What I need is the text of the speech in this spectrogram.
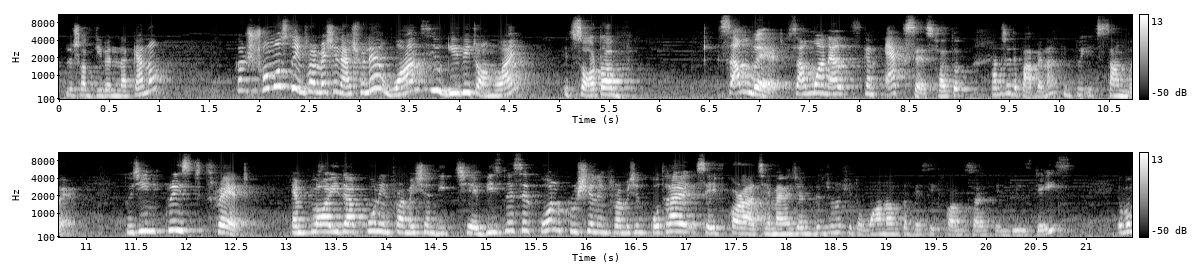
এগুলো সব দিবেন না। কেন? কারণ সমস্ত ইনফরমেশন আসলে once you give it online it's sort of somewhere someone else can access হয়তো সাথে সাথে পাবে না, কিন্তু ইটস সামওয়্যার তো যে ইনক্রিজড থ্রেট এমপ্লয়িরা কোন ইনফরমেশন দিচ্ছে বিজনেসের কোন ক্রুশিয়াল ইনফরমেশন কোথায় সেভ করা আছে ম্যানেজারদের জন্য সেটা one of the basic concern in this days এবং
